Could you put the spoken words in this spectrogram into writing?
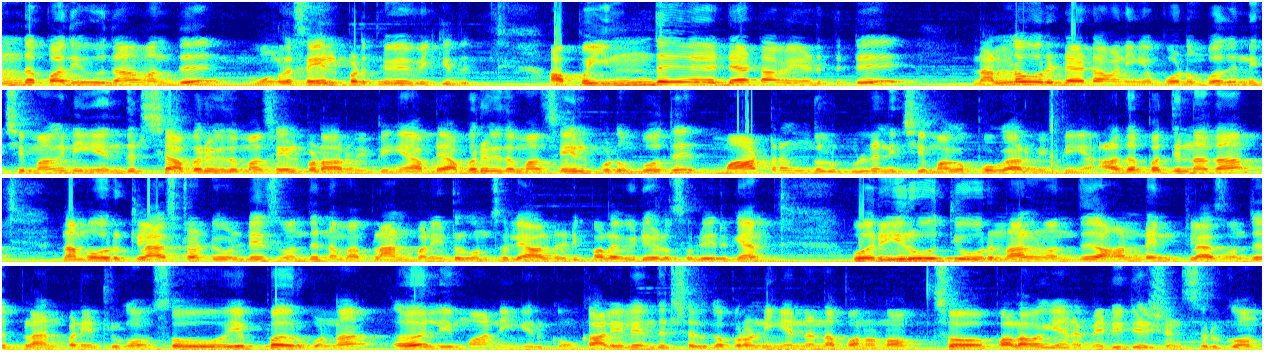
அந்த பதிவு தான் வந்து உங்களை செயல்படுத்தவே வைக்குது. அப்போ இந்த டேட்டாவை எடுத்துகிட்டு நல்ல ஒரு டேட்டாவை நீங்கள் போடும்போது நிச்சயமாக நீங்கள் எந்திரிச்சு அபரிவிதமாக செயல்பட ஆரம்பிப்பீங்க. அப்படி அபரிவிதமாக செயல்படும் போது மாற்றங்களுக்குள்ளே நிச்சயமாக போக ஆரம்பிப்பீங்க. அதை பற்றினா தான் நம்ம ஒரு கிளாஸ் டுவெண்ட்டி ஒன் டேஸ் வந்து நம்ம பிளான் பண்ணிட்டு இருக்கோம்னு சொல்லி ஆல்ரெடி பல வீடியோவில் சொல்லியிருக்கேன். ஒரு இருபத்தி ஒரு நாள் வந்து ஆன்லைன் கிளாஸ் வந்து பிளான் பண்ணிட்டு இருக்கோம். ஸோ எப்போ இருக்கும்னா ஏர்லி மார்னிங் இருக்கும். காலையில் எந்திரிச்சதுக்கப்புறம் நீங்கள் என்னென்ன பண்ணணும்? ஸோ பல வகையான மெடிடேஷன்ஸ் இருக்கும்.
